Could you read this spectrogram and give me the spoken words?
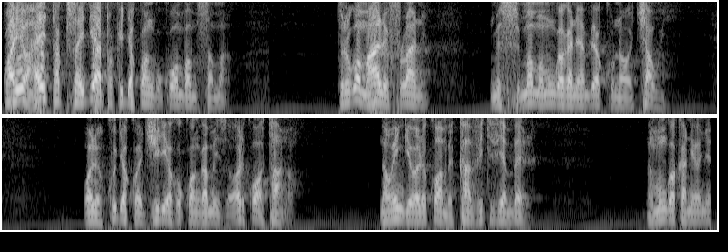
Kwa hiyo haitakusaidia hata ukija kwangu kuomba msamaha. Tulikuwa mahali fulani nimesimama mungu akaniambia kuna wachawi waliokuja kwa ajili ya kukuangamiza. Walikuwa watano na wengi walikuwa wamekaa viti vya mbele. Na mungu akanionyesha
